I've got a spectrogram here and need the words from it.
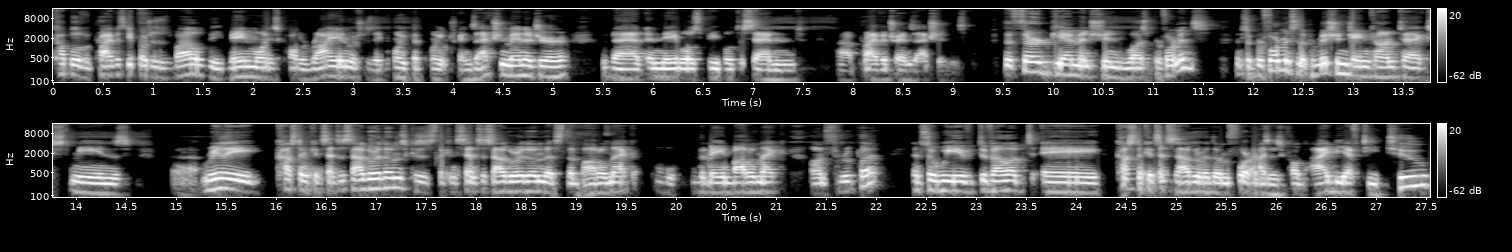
couple of privacy approaches as well. The main one is called Orion, which is a point-to-point transaction manager that enables people to send uh, private transactions. The third PM mentioned was performance. And so performance in the permission chain context means uh, really custom consensus algorithms because it's the consensus algorithm that's the bottleneck, the main bottleneck on throughput. And so we've developed a custom consensus algorithm for enterprises called IBFT2,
